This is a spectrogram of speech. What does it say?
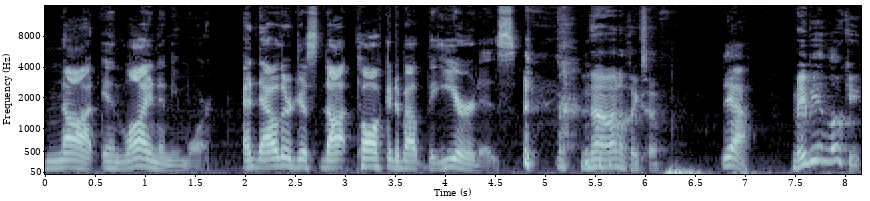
not in line anymore. And now they're just not talking about the year it is. no, I don't think so. yeah. Maybe in Loki.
